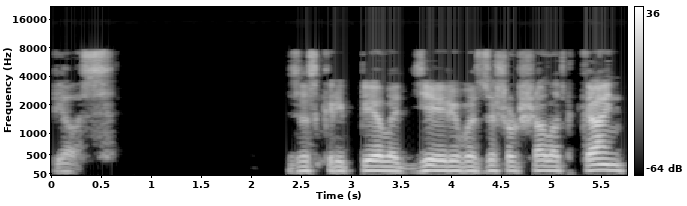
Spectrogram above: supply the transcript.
пес! Заскрипело дерево, зашуршала ткань,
